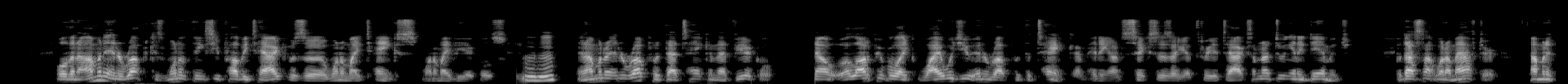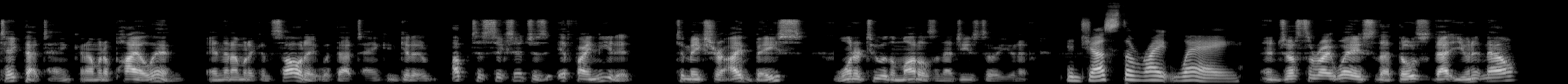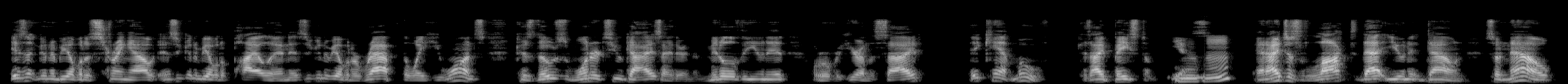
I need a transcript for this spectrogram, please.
Well, then I'm going to interrupt because one of the things he probably tagged was uh, one of my tanks, one of my vehicles, Mm-hmm. and I'm going to interrupt with that tank and that vehicle. Now, a lot of people are like, why would you interrupt with the tank? I'm hitting on sixes, I get three attacks, I'm not doing any damage. But that's not what I'm after. I'm going to take that tank and I'm going to pile in, and then I'm going to consolidate with that tank and get it up to six inches if I need it to make sure I base one or two of the models in that Genestealer unit In just the right way. In just the right way so that those that unit now isn't going to be able to string out, isn't going to be able to pile in, isn't going to be able to wrap the way he wants because those one or two guys either in the middle of the unit or over here on the side, they can't move because I based them. Yes. Mhm. And I just locked that unit down. So now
